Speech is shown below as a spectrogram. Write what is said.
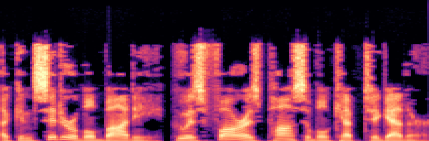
a considerable body, who as far as possible kept together.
